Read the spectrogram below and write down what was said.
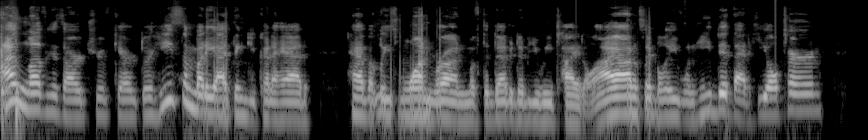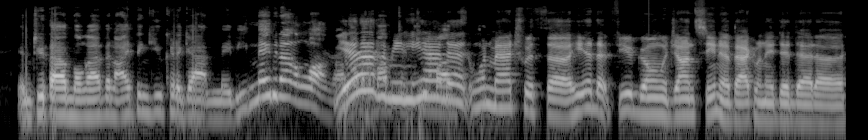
I love his R Truth character. He's somebody I think you could have had have at least one run with the WWE title. I honestly believe when he did that heel turn in 2011, I think you could have gotten maybe maybe not a long run. Yeah, I mean he had months. that one match with uh he had that feud going with John Cena back when they did that uh And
